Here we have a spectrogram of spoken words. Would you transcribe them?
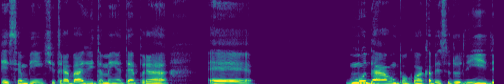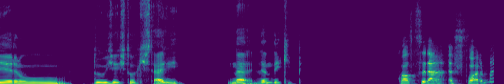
esse ambiente de trabalho e também até para é, mudar um pouco a cabeça do líder ou do gestor que está ali na, uhum. dentro da equipe? Qual será as formas?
